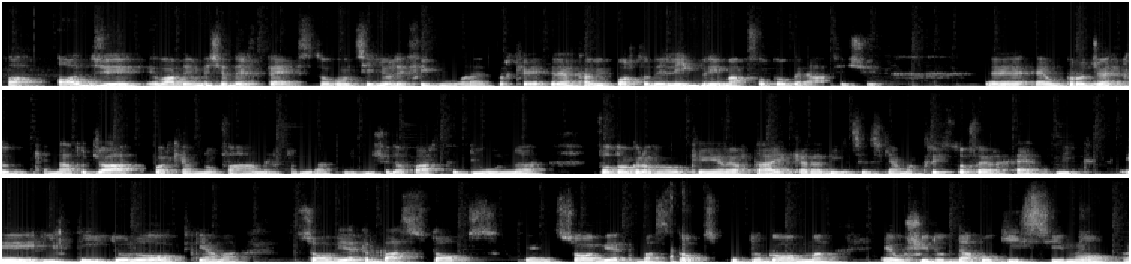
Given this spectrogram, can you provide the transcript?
O- oggi, guarda, invece del testo consiglio le figure, perché in realtà vi porto dei libri ma fotografici. Eh, è un progetto che è nato già qualche anno fa, nel 2015, da parte di un fotografo che in realtà è canadese, si chiama Christopher Herwig, e il titolo si chiama Soviet Bus Stops, che è sovietbusstops.com, è uscito da pochissimo eh,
